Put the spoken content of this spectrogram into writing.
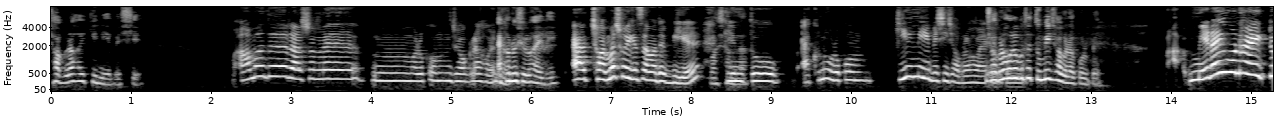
ঝগড়া হয় কি নিয়ে বেশি? আমাদের আসলে ওরকম ঝগড়া হয় এখনও শুরু হয়নি? ছয় মাস হয়ে গেছে আমাদের বিয়ের মাশাআল্লাহ। কিন্তু এখনও ওরকম কি নিয়ে বেশি ঝগড়া হয়? ঝগড়া হলে বোধহয় তুমি ঝগড়া করবে। মেয়েরাই মনে হয় একটু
